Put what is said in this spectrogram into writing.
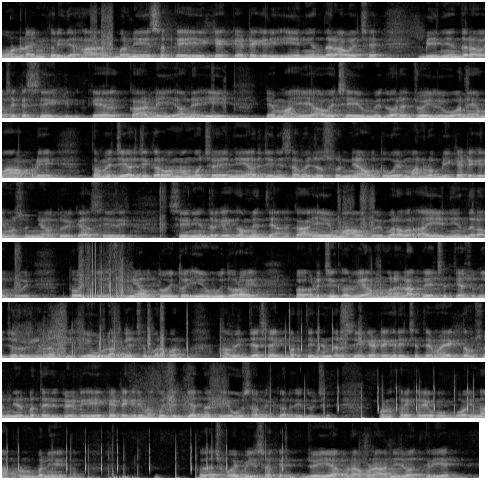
ઓનલાઈન કરી દે. હા, બની શકે એ કે કેટેગરી એની અંદર આવે છે બીની અંદર આવે છે કે સી, કે કા, ડી અને ઈ. એમાં એ આવે છે એ ઉમેદવારે જોઈ લેવું અને એમાં આપણી તમે જે અરજી કરવા માંગો છો, એની અરજીની સામે જો શૂન્ય આવતું હોય, માન લો બી કેટેગરીમાં શૂન્ય આવતું હોય, કે આ સી, સીની અંદર કે ગમે ત્યાં, કે આ એમાં આવતું હોય, બરાબર? આ એની અંદર આવતું હોય. તો એ શૂન્ય આવતું હોય તો એ ઉમેદવારોએ અરજી કરવી આમ મને લાગે છે ત્યાં સુધી જરૂરી નથી, એવું લાગે છે, બરાબર? આ વિદ્યાસહાયક ભરતીની અંદર સી કેટેગરી છે તેમાં એકદમ શૂન્ય બતાવી દીધું, એટલે એ કેટેગરીમાં કોઈ જગ્યા જ નથી એવું સાબિત કરી દીધું છે. પણ ખરેખર એવું હોય ના પણ બની, કદાચ હોય બી શકે. જોઈએ આપણે આપણે આની જ વાત કરીએ.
